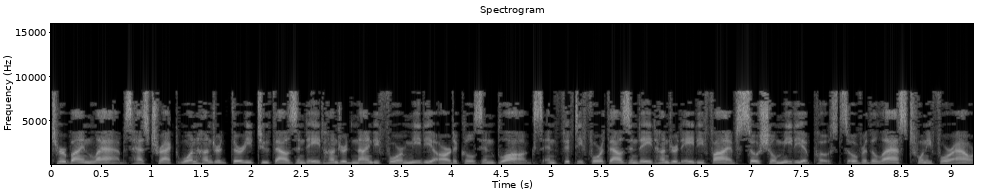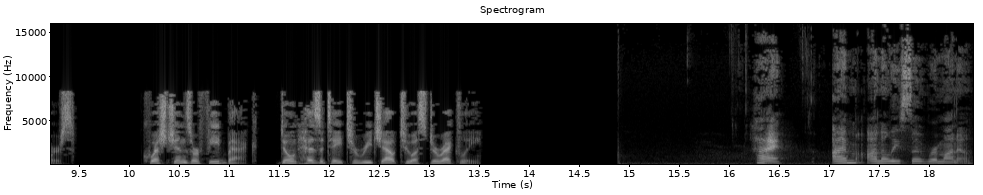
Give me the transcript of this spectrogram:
Turbine Labs has tracked 132,894 media articles and blogs and 54,885 social media posts over the last 24 hours. Questions or feedback? Don't hesitate to reach out to us directly. Hi, I'm Annalisa Romano,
